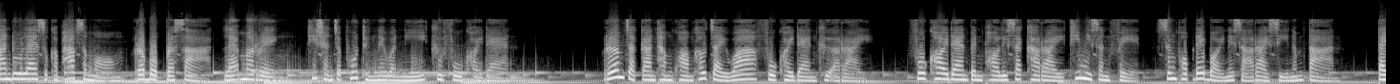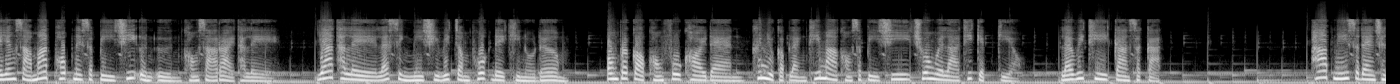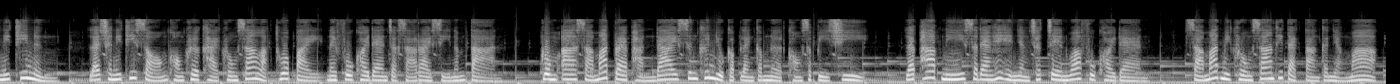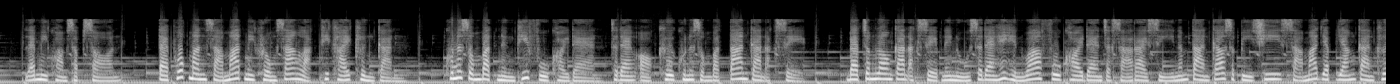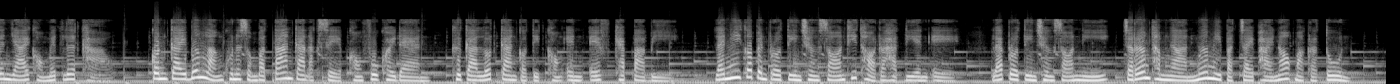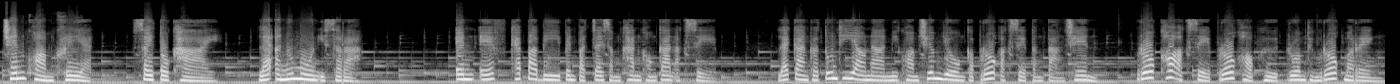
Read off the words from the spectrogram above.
การดูแลสุขภาพสมอง ระบบประสาท และมะเร็ง ที่ฉันจะพูดถึงในวันนี้คือฟูคอยแดน เริ่มจากการทำความเข้าใจว่าฟูคอยแดนคืออะไร ฟูคอยแดนเป็นพอลิแซคคารด์ที่มีซัลเฟต ซึ่งพบได้บ่อยในสาหร่ายสีน้ำตาล แต่ยังสามารถพบในสปีชีส์อื่น ๆ ของสาหร่ายทะเล หญ้าทะเล และสิ่งมีชีวิตจำพวกเดคิโนเดิมองค์ประกอบของฟูคอยแดนขึ้นอยู่กับแหล่งที่มาของสปีชีส์ช่วงเวลาที่เก็บเกี่ยว และวิธีการสกัด ภาพนี้แสดงชนิดที่1 และชนิดที่ 2 ของเครือข่ายโครงสร้างหลักทั่วไปในฟูคอยแดนจากสาหร่ายสีน้ำตาล กลุ่ม R สามารถแปรผันได้ซึ่งขึ้นอยู่กับแหล่งกำเนิดของสปีชีส์และภาพนี้แสดงให้เห็นอย่างชัดเจนว่าฟูคอยแดน สามารถมีโครงสร้างที่แตกต่างกันอย่างมาก และมีความซับซ้อน แต่พวกมันสามารถมีโครงสร้างหลักที่คล้ายคลึงกัน คุณสมบัติหนึ่งที่ฟูคอยแดน แสดงออกคือคุณสมบัติต้านการอักเสบแบบจำลองการอักเสบในหนูแสดงให้เห็นว่าฟูคอยแดนจากสาหร่ายสีน้ำตาล 9 สปีชีส์สามารถยับยั้งการเคลื่อนย้ายของเม็ดเลือดขาว กลไกเบื้องหลังคุณสมบัติต้านการอักเสบของฟูคอยแดน คือการลดการก่อติดของ NF แคปปาบีและนี่ก็เป็นโปรตีนเชิงซ้อนที่ถอดรหัส DNA และโปรตีนเชิงซ้อนนี้จะเริ่มทำงานเมื่อมีปัจจัยภายนอกมากระตุ้น เช่นความเครียด ไซโตไคน์และอนุมูลอิสระ NF แคปปาบีเป็นปัจจัยสำคัญของการอักเสบ และการกระตุ้นที่ยาวนานมีความเชื่อมโยงกับโรคอักเสบต่างๆ เช่น โรคข้ออักเสบ โรคหอบหืด รวมถึงโรคมะเร็ง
